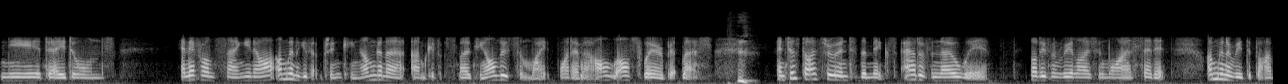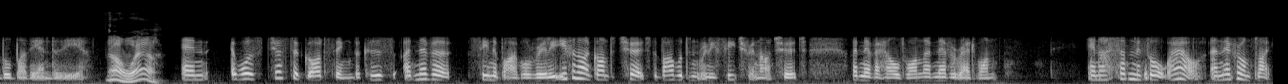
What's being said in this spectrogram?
New Year Day dawns. And everyone's saying, you know, I'm going to give up drinking. I'm going to um, give up smoking. I'll lose some weight, whatever. I'll, I'll swear a bit less. and just I threw into the mix out of nowhere, not even realizing why I said it. I'm going to read the Bible by the end of the year. Oh, wow. And it was just a God thing because I'd never seen a Bible really. Even though I'd gone to church, the Bible didn't really feature in our church. I'd never held one. I'd never read one. And I suddenly thought, wow. And everyone's like,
